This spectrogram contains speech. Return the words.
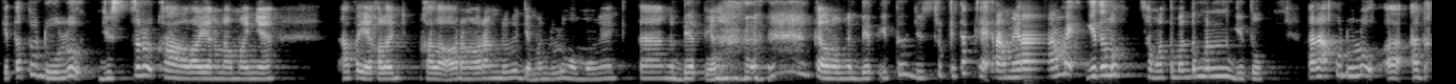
Kita tuh dulu justru kalau yang namanya apa ya kalau kalau orang-orang dulu zaman dulu ngomongnya kita ngedet ya. kalau ngedet itu justru kita kayak rame-rame gitu loh sama teman-teman gitu. Karena aku dulu uh, agak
